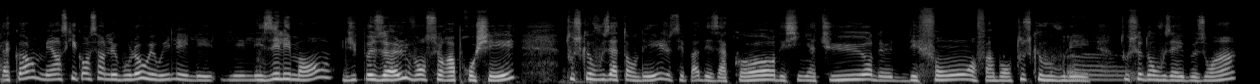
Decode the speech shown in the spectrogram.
d'accord Mais en ce qui concerne le boulot, oui, oui, les, les, les, éléments du puzzle vont se rapprocher. Tout ce que vous attendez, je ne sais pas, des accords, des signatures, de- des fonds, enfin bon, tout ce que vous voulez, tout ce dont vous avez besoin,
